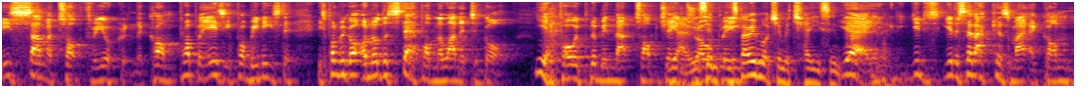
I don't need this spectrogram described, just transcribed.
is Sam a top three hooker in the comp? Probably is. He probably needs to. He's probably got another step on the ladder to go. Yeah. Before we put him in that top James Yeah, he's, in, he's very much in the chasing. Yeah, pattern. you'd, you'd have said Ackers might have gone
